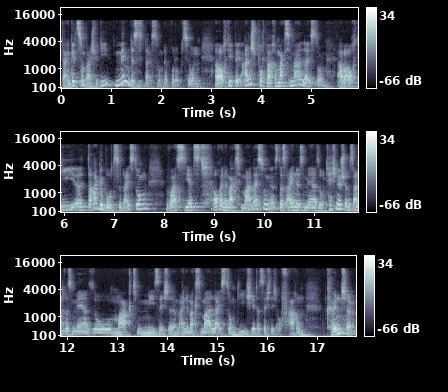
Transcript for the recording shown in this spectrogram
Dann gibt es zum Beispiel die Mindestleistung der Produktion, aber auch die beanspruchbare Maximalleistung, aber auch die äh, Dargebotsleistung, was jetzt auch eine Maximalleistung ist. Das eine ist mehr so technisch und das andere ist mehr so marktmäßig, äh, eine Maximalleistung, die ich hier tatsächlich auch fahren könnte.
